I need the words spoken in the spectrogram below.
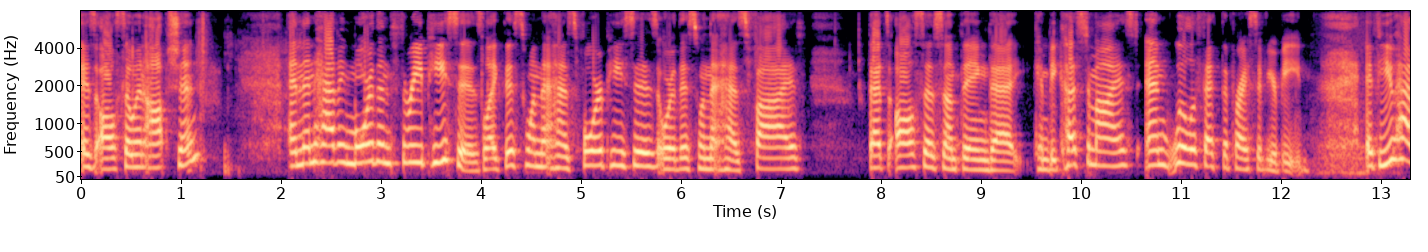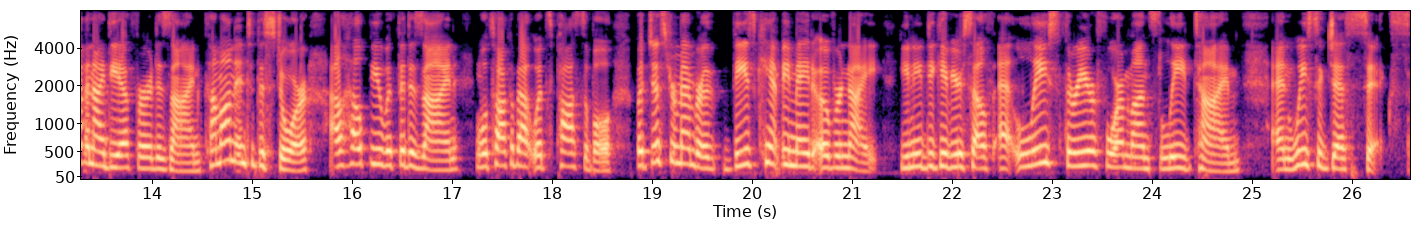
is also an option. And then having more than three pieces, like this one that has four pieces or this one that has five, that's also something that can be customized and will affect the price of your bead. If you have an idea for a design, come on into the store. I'll help you with the design and we'll talk about what's possible. But just remember, these can't be made overnight. You need to give yourself at least three or four months lead time, and we suggest six.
